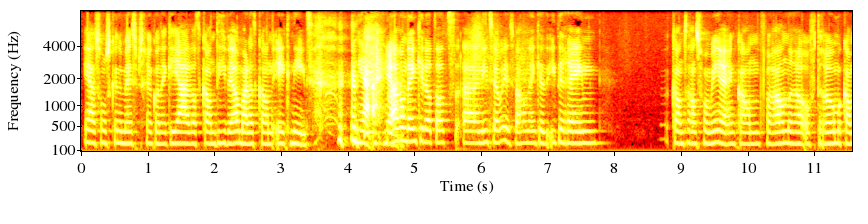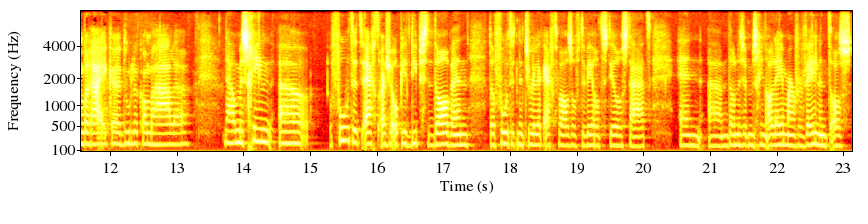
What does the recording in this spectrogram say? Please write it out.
ja, soms kunnen mensen misschien ook wel denken, ja, dat kan die wel, maar dat kan ik niet. Ja, ja. Waarom denk je dat dat uh, niet zo is? Waarom denk je dat iedereen kan transformeren en kan veranderen of dromen kan bereiken, doelen kan behalen? Nou, misschien uh, voelt het echt, als je op je diepste dal bent, dan voelt het natuurlijk echt wel alsof de wereld stilstaat. En um, dan is het misschien alleen maar vervelend als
